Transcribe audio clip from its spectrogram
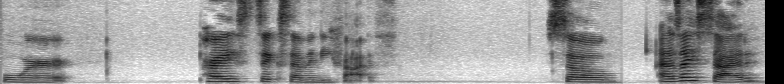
for price 675. So as I said,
